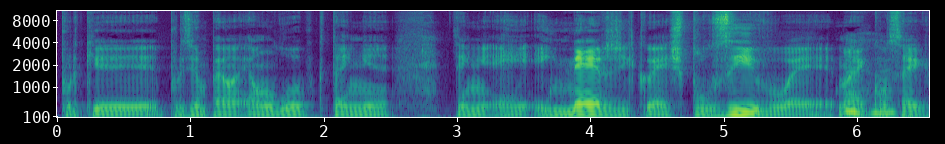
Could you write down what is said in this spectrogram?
porque, por exemplo, é, é um lobo que tem. Eh, tem, é, é enérgico, é explosivo, é, não é? Consegue,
